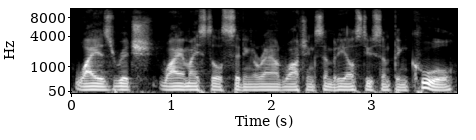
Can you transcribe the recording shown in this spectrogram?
why is Rich why am I still sitting around watching somebody else do something cool?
